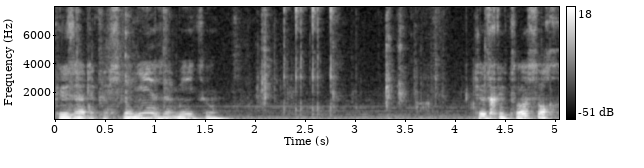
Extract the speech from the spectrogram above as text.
Скрижали, как всегда, не заметил. Что сказать, лосох?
